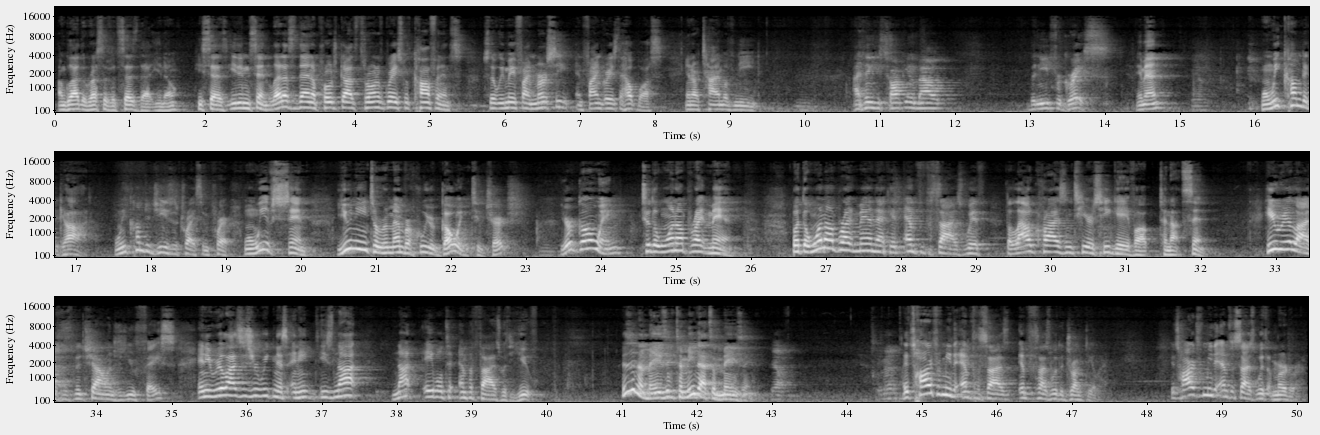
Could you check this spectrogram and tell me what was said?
I'm glad the rest of it says that, you know. He says, He didn't sin. Let us then approach God's throne of grace with confidence so that we may find mercy and find grace to help us in our time of need. I think he's talking about the need for grace. Amen? Yeah. When we come to God, when we come to Jesus Christ in prayer, when we have sinned, you need to remember who you're going to, church. You're going to the one upright man. But the one upright man that can emphasize with the loud cries and tears he gave up to not sin. He realizes the challenges you face, and he realizes your weakness, and he, he's not, not able to empathize with you. Isn't it amazing? To me, that's amazing. Yeah. Amen. It's hard for me to emphasize, emphasize with a drug dealer. It's hard for me to emphasize with a murderer.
